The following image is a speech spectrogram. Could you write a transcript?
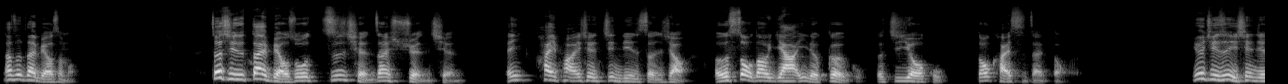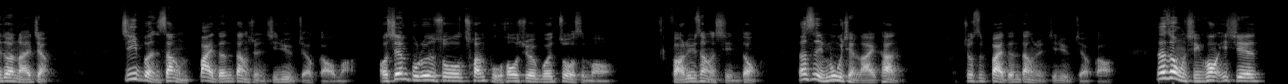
那这代表什么？这其实代表说之前在选前，哎，害怕一些禁令生效。而受到压抑的个股的绩优股都开始在动了，因为其实以现阶段来讲，基本上拜登当选几率比较高嘛。我先不论说川普后续会不会做什么法律上的行动，但是以目前来看，就是拜登当选几率比较高。那这种情况，一些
